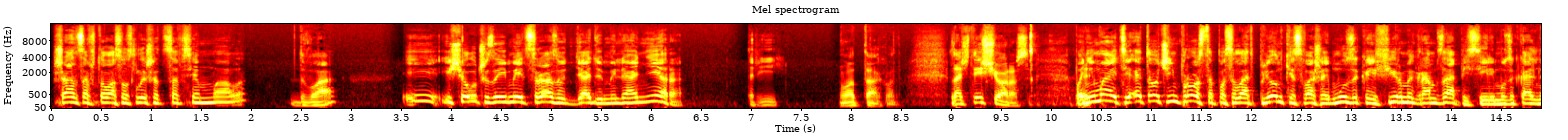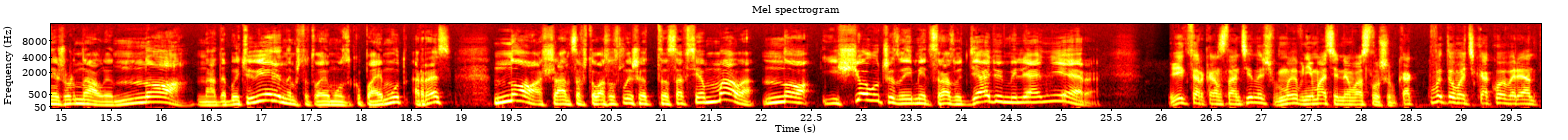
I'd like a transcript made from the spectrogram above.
Шансов, что вас услышат, совсем мало. Два. И еще лучше заиметь сразу дядю-миллионера. Три. Вот так вот. Значит, еще раз. Понимаете, это очень просто посылать пленки с вашей музыкой фирмы грамзаписи или музыкальные журналы. Но надо быть уверенным, что твою музыку поймут. Раз. Но шансов, что вас услышат, совсем мало. Но еще лучше заиметь сразу дядю-миллионера. Виктор Константинович, мы внимательно вас слушаем. Как вы думаете, какой вариант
